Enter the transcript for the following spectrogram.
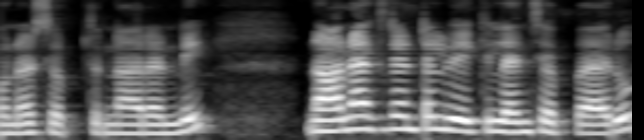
ఓనర్ చెప్తున్నారండి. నాన్ యాక్సిడెంటల్ వెహికల్ అని చెప్పారు.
